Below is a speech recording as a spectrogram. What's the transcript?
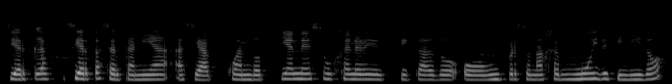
cierta, cierta cercanía hacia cuando tienes un género identificado o un personaje muy definido,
